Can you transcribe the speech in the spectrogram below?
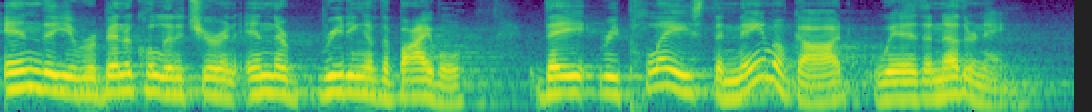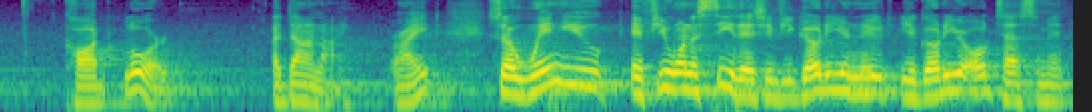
in the rabbinical literature and in the reading of the Bible, they replaced the name of God with another name called Lord, Adonai, right? So when you if you want to see this, if you go to your new you go to your Old Testament,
